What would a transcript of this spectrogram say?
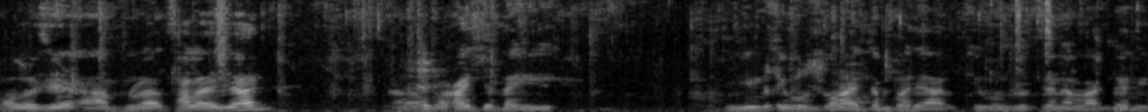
ভালো হয়েছে আপনারা থালায় যান আমরা খাইতে থাকি। দেখি কি বলতো খাইতাম পারি আর কি বলতো চেনা লাগবে নি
